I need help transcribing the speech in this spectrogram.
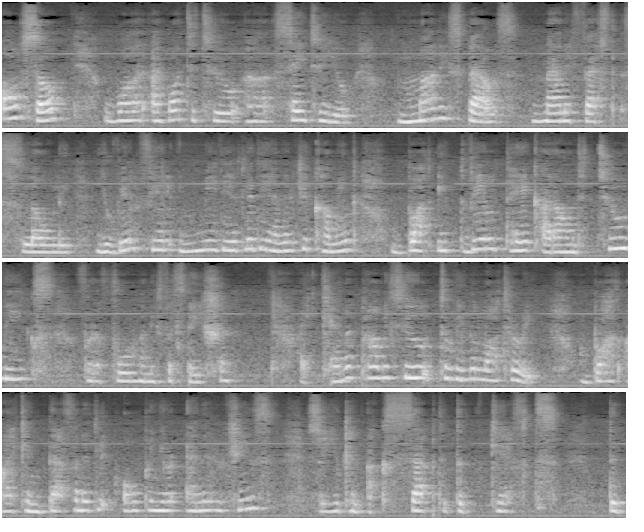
also what I wanted to uh, say to you Money spells manifest slowly. You will feel immediately the energy coming, but it will take around two weeks for a full manifestation. I cannot promise you to win a lottery, but I can definitely open your energies so you can accept the gifts, the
